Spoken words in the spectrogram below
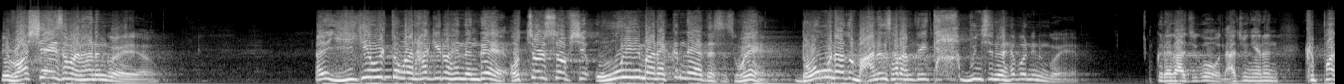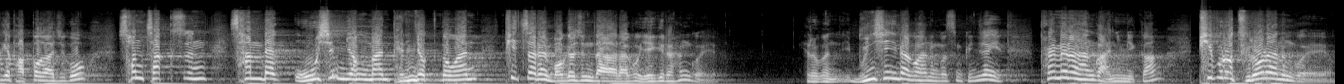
러시아에서만 하는 거예요. 아니, 2개월 동안 하기로 했는데 어쩔 수 없이 5일 만에 끝내야 됐었어. 왜? 너무나도 많은 사람들이 다 문신을 해버리는 거예요. 그래가지고 나중에는 급하게 바빠가지고 선착 순 350명만 100년 동안 피자를 먹여준다라고 얘기를 한 거예요. 여러분, 문신이라고 하는 것은 굉장히 펄면을 한 거 아닙니까? 피부로 드러나는 거예요.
